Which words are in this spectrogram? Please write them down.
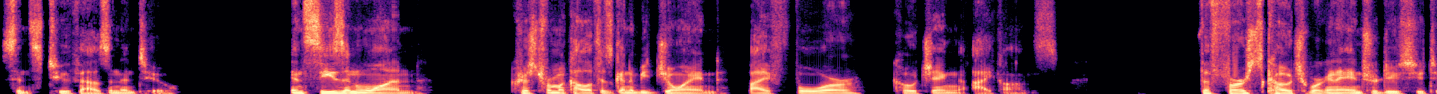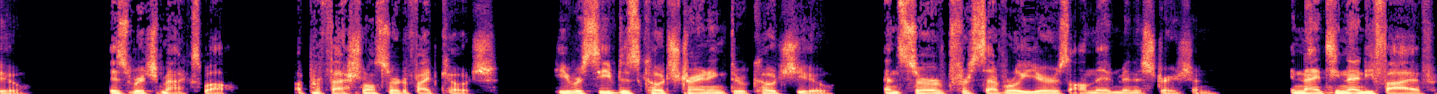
since 2002. In season one, Christopher McAuliffe is going to be joined by four coaching icons. The first coach we're going to introduce you to is Rich Maxwell, a professional certified coach. He received his coach training through Coach U and served for several years on the administration. In 1995,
